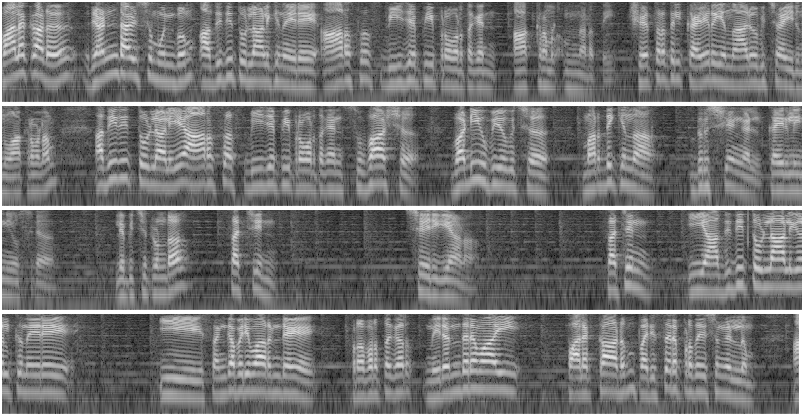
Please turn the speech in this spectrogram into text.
പാലക്കാട് രണ്ടാഴ്ച മുൻപും അതിഥി തൊഴിലാളിക്ക് നേരെ R S S B J P പ്രവർത്തകൻ ആക്രമണം നടത്തി. ക്ഷേത്രത്തിൽ കയറിയെന്ന് ആരോപിച്ചായിരുന്നു ആക്രമണം. അതിഥി തൊഴിലാളിയെ R S S B J P പ്രവർത്തകൻ സുഭാഷ് വടി ഉപയോഗിച്ച് മർദ്ദിക്കുന്ന ദൃശ്യങ്ങൾ കൈരളി ന്യൂസിന് ലഭിച്ചിട്ടുണ്ട്. സച്ചിൻ ചേരുകയാണ്. സച്ചിൻ ഈ അതിഥി തൊഴിലാളികൾക്ക് നേരെ ഈ സംഘപരിവാറിന്റെ പ്രവർത്തകർ നിരന്തരമായി പാലക്കാടും പരിസര പ്രദേശങ്ങളിലും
